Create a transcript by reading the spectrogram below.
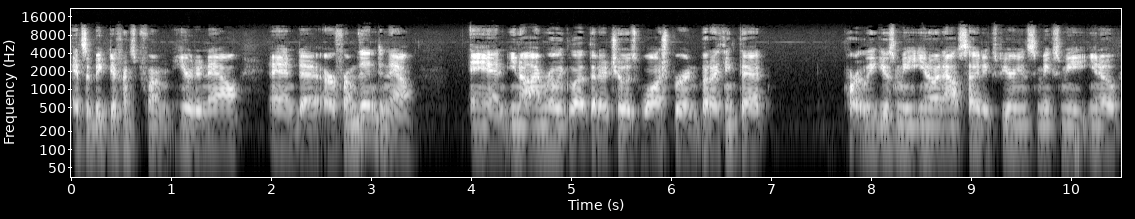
it's a big difference from here to now, and uh, or from then to now. And you know I'm really glad that I chose Washburn, but I think that partly gives me you know an outside experience makes me you know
